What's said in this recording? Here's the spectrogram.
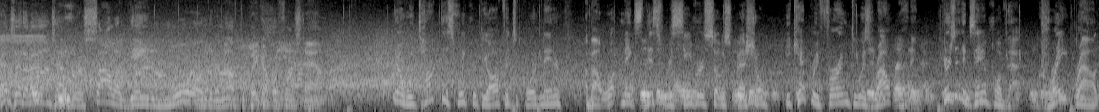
Heads out of bounds after a solid gain, more than enough to pick up a first down. You know, we talked this week with the offensive coordinator about what makes this receiver so special. He kept referring to his route running. Here's an example of that. Great route,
